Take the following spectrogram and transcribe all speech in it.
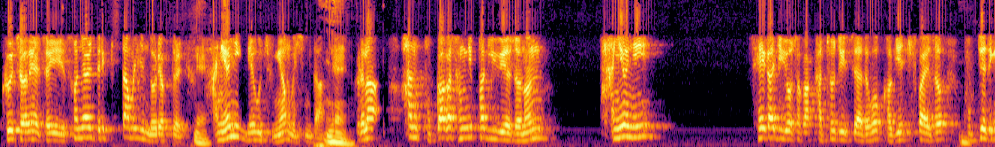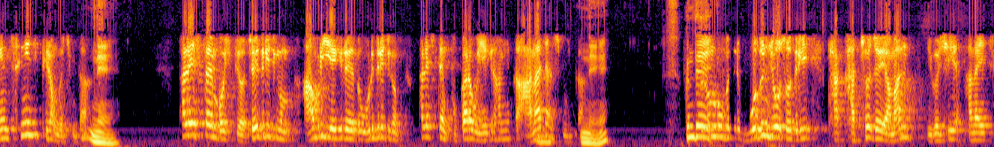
그 전에 저희 선열들이 피땀 흘린 노력들 네. 당연히 매우 중요한 것입니다. 네. 그러나 한 국가가 성립하기 위해서는 당연히 세 가지 요소가 갖춰져 있어야 되고 거기에 추가해서 국제적인 승인이 필요한 것입니다. 네. 팔레스타인 보십시오. 저희들이 지금 아무리 얘기를 해도 우리들이 지금 팔레스타인 국가라고 얘기를 합니까? 안 하지 않습니까? 네. 근데 그런 부분들이 모든 요소들이 다 갖춰져야만 이것이 하나의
